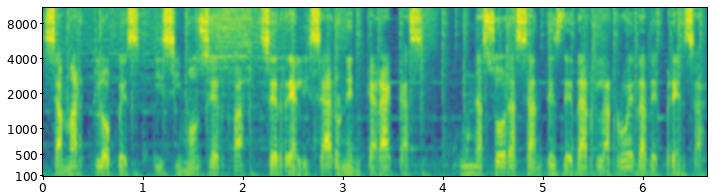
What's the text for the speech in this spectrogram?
Samark López y Simón Serpa se realizaron en Caracas, unas horas antes de dar la rueda de prensa,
